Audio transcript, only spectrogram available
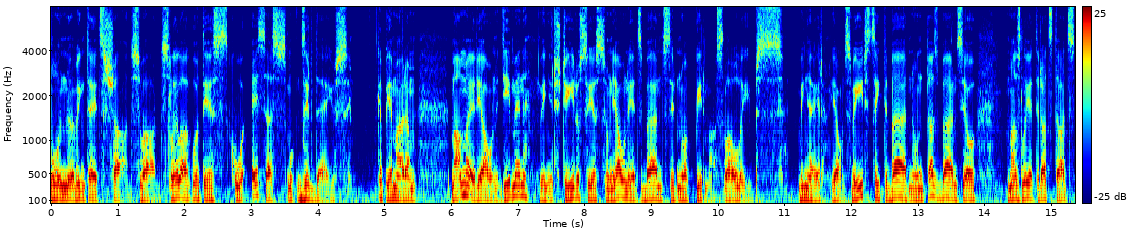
Un viņa teica šādus vārdus: Lielākoties, ko es esmu dzirdējusi, ka, piemēram, Mama ir jauna ģimene, viņa ir šķīrusies, un jaunietis bērns ir no pirmās laulības. Viņai ir jauns vīrs, citi bērni, un tas bērns jau mazliet ir atstāts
